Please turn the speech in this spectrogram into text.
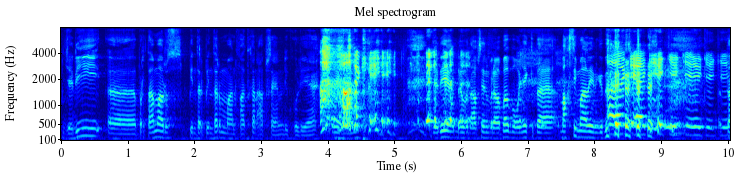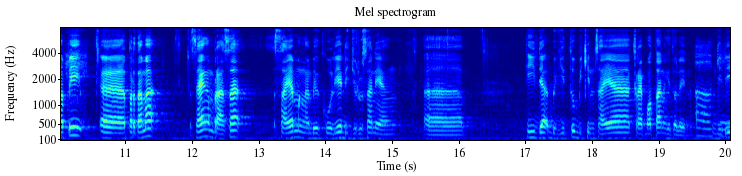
Jadi eh, pertama harus pintar-pintar memanfaatkan absen di kuliah. oke. Jadi ya, dapat absen berapa pokoknya kita maksimalin gitu. oke oke oke oke oke. Tapi eh, pertama saya merasa saya mengambil kuliah di jurusan yang eh, tidak begitu bikin saya kerepotan gitu, Lin. Oke. Jadi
